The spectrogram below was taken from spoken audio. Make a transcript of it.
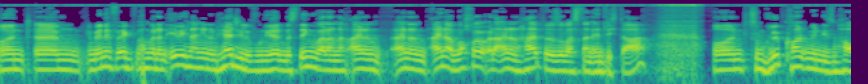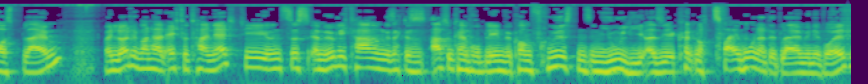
Und ähm, im Endeffekt haben wir dann ewig lang hin und her telefoniert und das Ding war dann nach einer, einer, einer Woche oder eineinhalb oder sowas dann endlich da. Und zum Glück konnten wir in diesem Haus bleiben, weil die Leute waren halt echt total nett, die uns das ermöglicht haben und gesagt, das ist absolut kein Problem, wir kommen frühestens im Juli, also ihr könnt noch zwei Monate bleiben, wenn ihr wollt.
